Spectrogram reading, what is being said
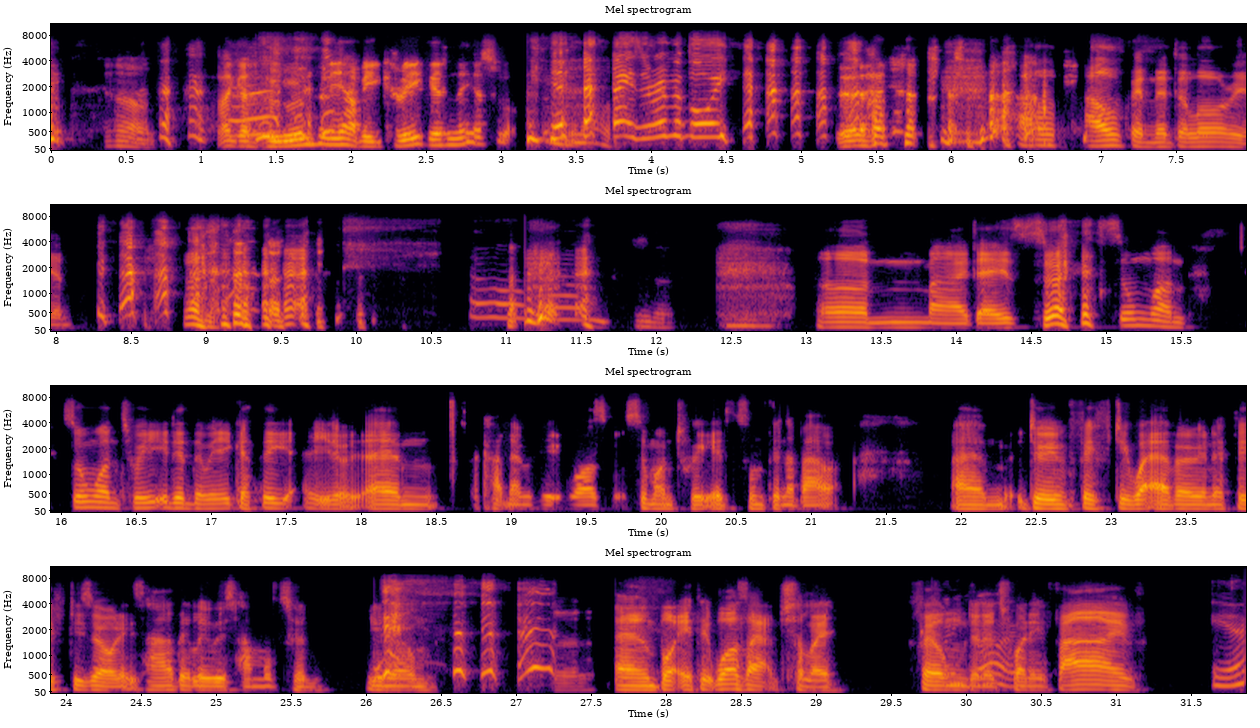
You like a hoon in the Abbey Creek, isn't he? It's- you know, He's a river boy. yeah. Alf, Alf the DeLorean. oh, man. oh my days! someone, someone tweeted in the week. I think you know. Um, I can't remember who it was, but someone tweeted something about um doing fifty whatever in a fifty zone. It's hardly Lewis Hamilton, you know. um, but if it was actually filmed in a 25. twenty-five Yeah.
